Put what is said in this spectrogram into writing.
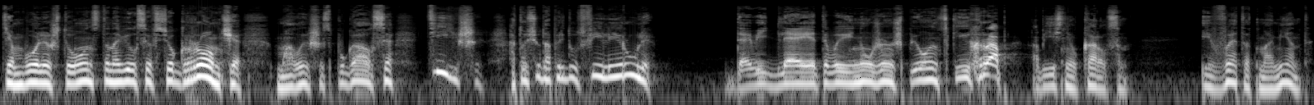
тем более, что он становился все громче. Малыш испугался. «Тише, а то сюда придут Фили и Рули». «Да ведь для этого и нужен шпионский храп», — объяснил Карлсон. И в этот момент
